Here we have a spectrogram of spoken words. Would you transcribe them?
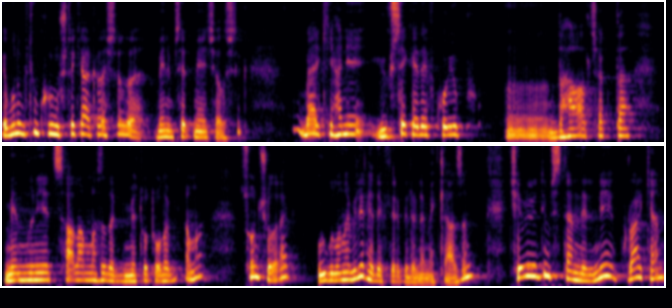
E, bunu bütün kuruluştaki arkadaşlara da benimsetmeye çalıştık. Belki hani yüksek hedef koyup e, daha alçakta memnuniyet sağlanması da bir metot olabilir ama sonuç olarak uygulanabilir hedefleri belirlemek lazım. Çevre yönetim sistemlerini kurarken,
